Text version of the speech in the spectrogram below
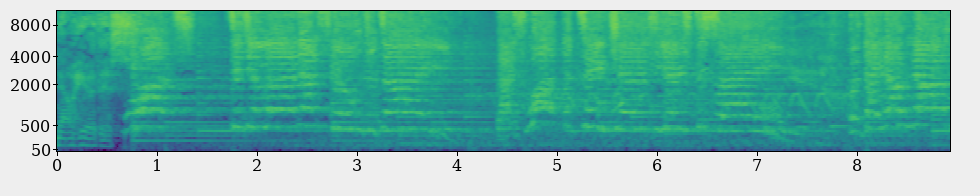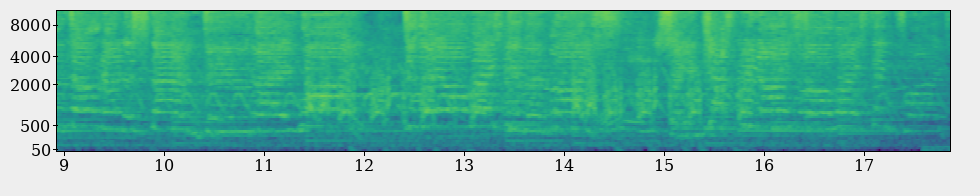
Now hear this. What did you learn at school today? That's what the teachers used to say. But they don't know, don't understand, do they? Why do they always give advice? Saying just be nice, always think twice.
